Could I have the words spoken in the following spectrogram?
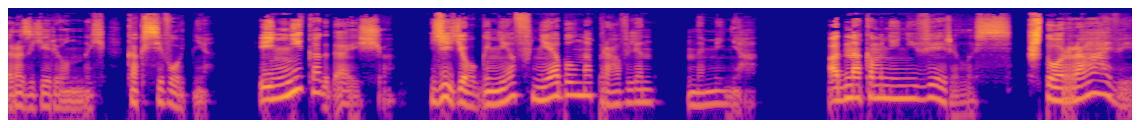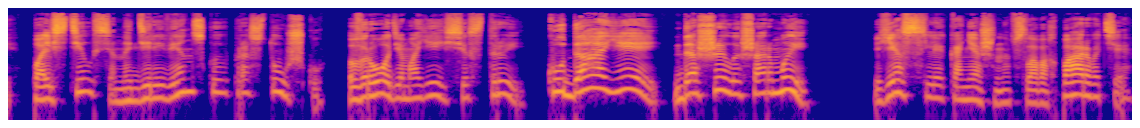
разъяренной, как сегодня. И никогда еще ее гнев не был направлен на меня. Однако мне не верилось, что Рави польстился на деревенскую простушку, вроде моей сестры. Куда ей дошила шармы? Если, конечно, в словах Парвати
